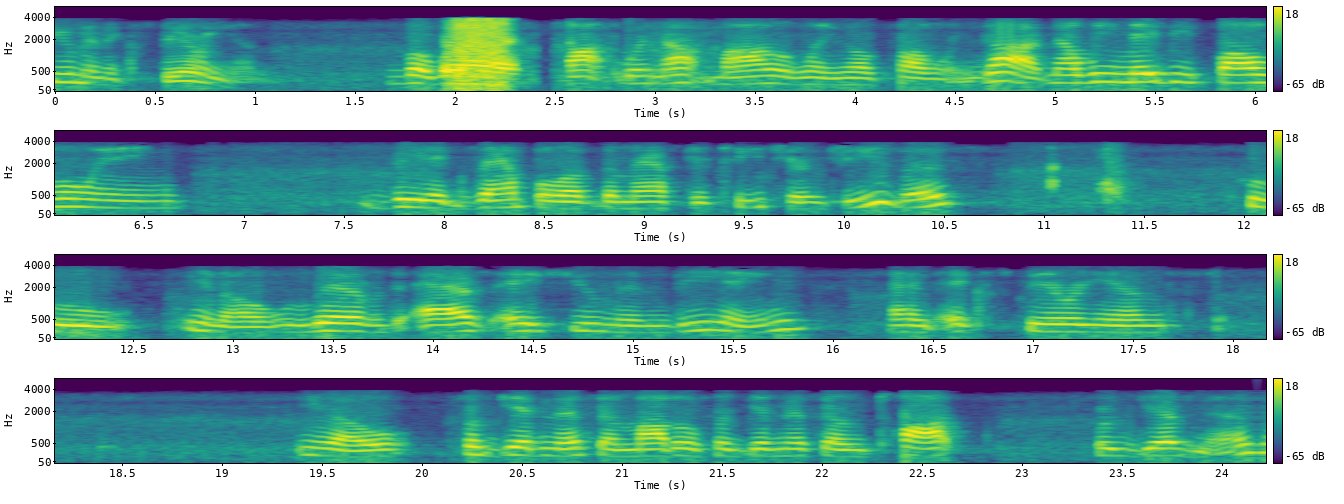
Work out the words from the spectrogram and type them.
human experience but we're not we're not modeling or following God. Now we may be following the example of the master teacher Jesus, who you know lived as a human being and experienced you know forgiveness and modeled forgiveness and taught forgiveness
